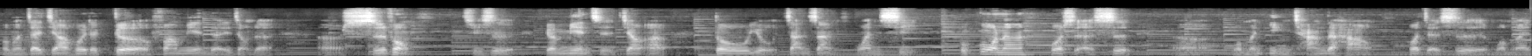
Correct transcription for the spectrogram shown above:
我们在教会的各方面的一种的呃侍奉，其实跟面子、骄傲都有沾上关系。不过呢，或者是呃我们隐藏的好，或者是我们。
